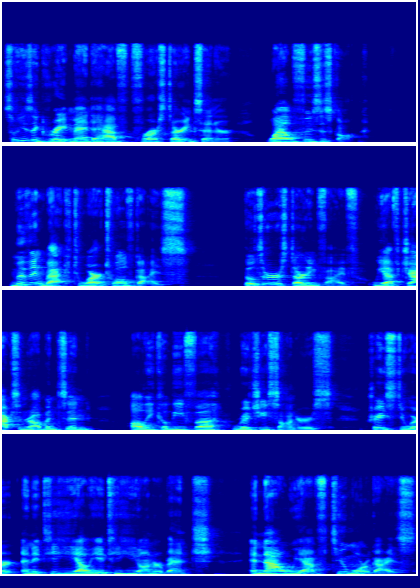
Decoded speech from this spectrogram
So he's a great man to have for our starting center while Foose is gone. Moving back to our 12 guys. Those are our starting five. We have Jackson Robinson, Aly Khalifa, Richie Saunders, Trey Stewart, and Atiki Ally Atiki on our bench. And now we have two more guys,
